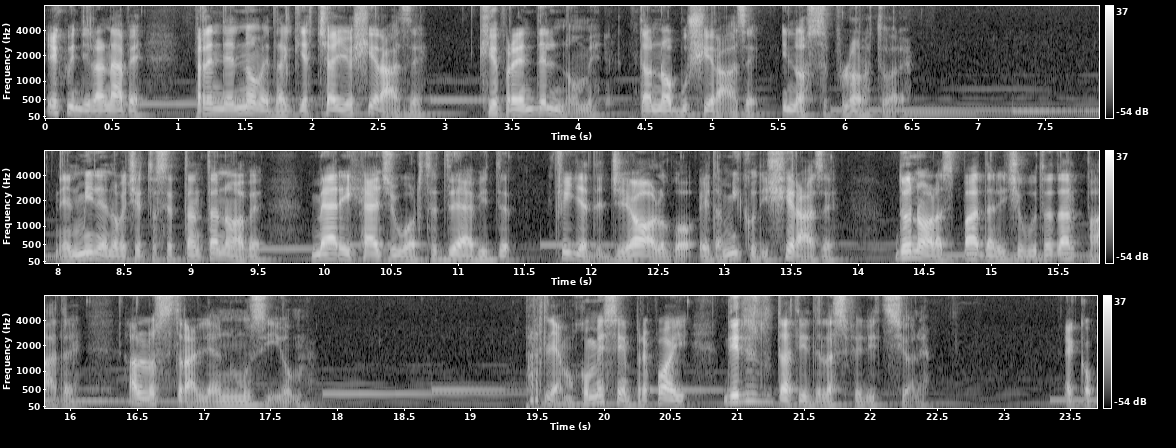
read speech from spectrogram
e quindi la nave prende il nome dal ghiacciaio Shirase, che prende il nome da Nobu Shirase, il nostro esploratore. Nel 1979 Mary Hedgeworth David, figlia del geologo ed amico di Shirase, donò la spada ricevuta dal padre all'Australian Museum. Parliamo come sempre poi dei risultati della spedizione. Ecco,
